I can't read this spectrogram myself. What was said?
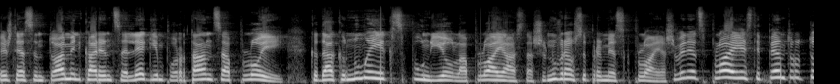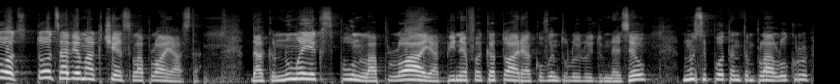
ăștia sunt oameni care înțeleg importanța ploii. Că dacă nu mă expun eu la ploaia asta și nu vreau să primesc ploaia, și vedeți, ploaia este pentru toți, toți avem acces la ploaia asta. Dacă nu mă expun la ploaia binefăcătoare a cuvântului lui Dumnezeu, nu se pot întâmpla lucruri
